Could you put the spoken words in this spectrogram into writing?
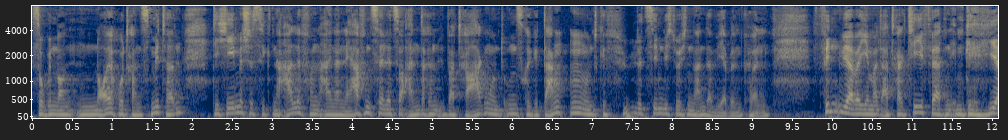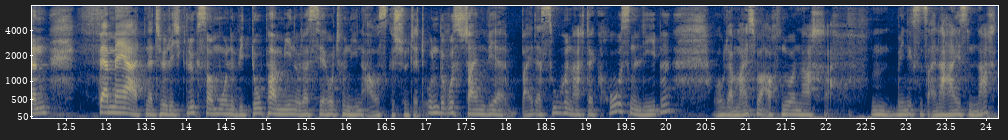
sogenannten Neurotransmittern, die chemische Signale von einer Nervenzelle zur anderen übertragen und unsere Gedanken und Gefühle ziemlich durcheinander wirbeln können. Finden wir aber jemand attraktiv, werden im Gehirn vermehrt natürlich Glückshormone wie Dopamin oder Serotonin ausgeschüttet. Unbewusst scheinen wir bei der Suche nach der großen Liebe oder manchmal auch nur nach hm, wenigstens einer heißen Nacht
